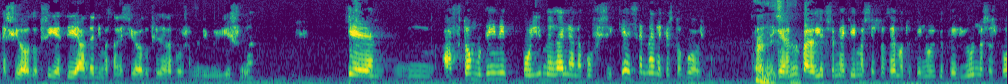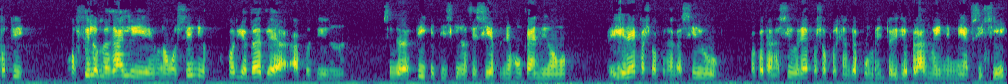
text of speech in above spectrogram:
αισιόδοξοι, γιατί αν δεν ήμασταν αισιόδοξοι δεν θα μπορούσαμε να δημιουργήσουμε. Και αυτό μου δίνει πολύ μεγάλη ανακούφιση και σε μένα και στον κόσμο. Για να μην παραλείψω, μια και είμαστε στο θέμα του καινούργιου παιδιού, να σας πω ότι οφείλω μεγάλη γνωμοσύνη, χωρί βέβαια από την συγγραφή και τη σκηνοθεσία που έχουν κάνει ο, η Ρέπας Παπαθανασίου, Παπαθανασίου Ρέπας, όπως και να το πούμε, είναι το ίδιο πράγμα, είναι μια ψυχή.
